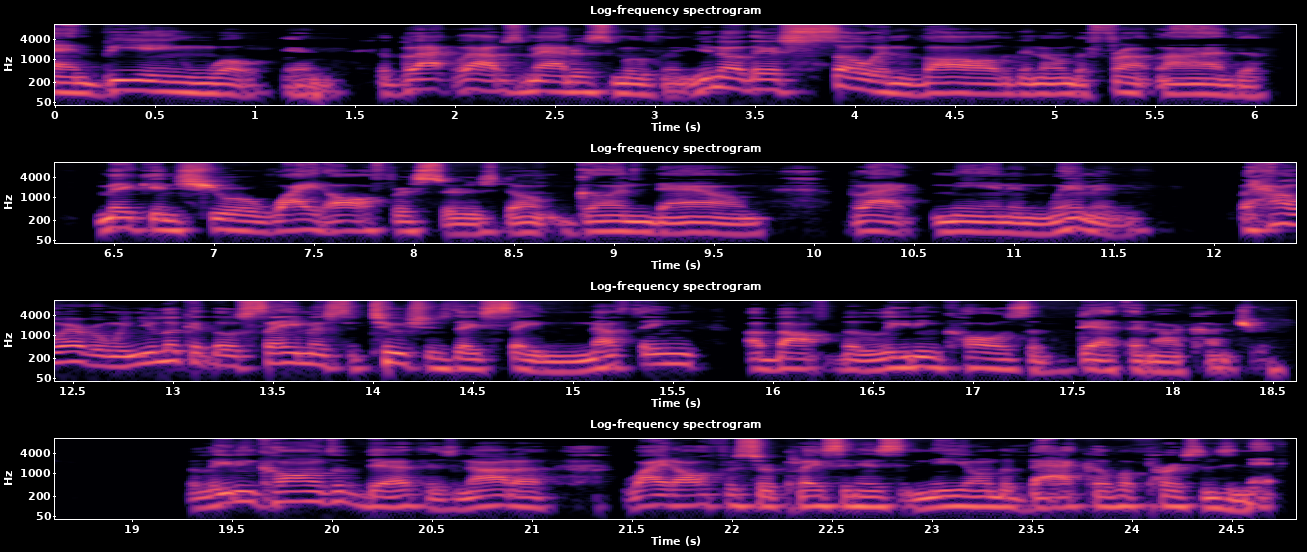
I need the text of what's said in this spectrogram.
and being woke and the Black Lives Matters movement. You know, they're so involved and on the front lines of making sure white officers don't gun down black men and women. But however, when you look at those same institutions, they say nothing about the leading cause of death in our country. The leading cause of death is not a white officer placing his knee on the back of a person's neck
